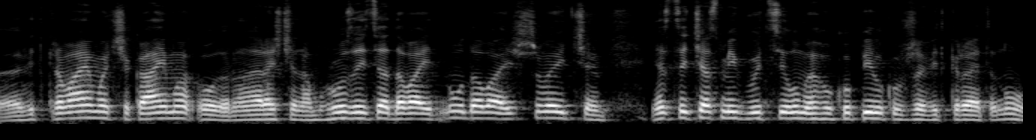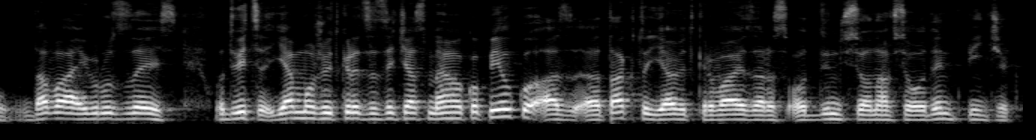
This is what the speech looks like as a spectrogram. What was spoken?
е, відкриваємо, чекаємо. О, нарешті нам грузиться, давай, ну давай, швидше. Я за цей час міг би цілу мегакопілку вже відкрити. Ну, давай, грузись. От дивіться, я можу відкрити за цей час мегакопілку, а, так то я відкриваю зараз один всього на всього один пінчик.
